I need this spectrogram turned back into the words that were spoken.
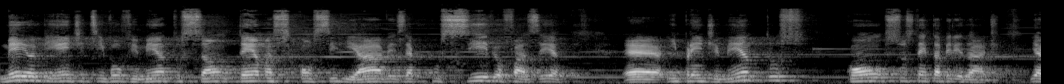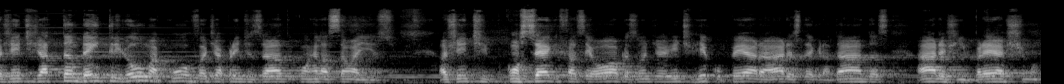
Meio ambiente e desenvolvimento são temas conciliáveis, é possível fazer é, empreendimentos com sustentabilidade. E a gente já também trilhou uma curva de aprendizado com relação a isso. A gente consegue fazer obras onde a gente recupera áreas degradadas, áreas de empréstimo,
